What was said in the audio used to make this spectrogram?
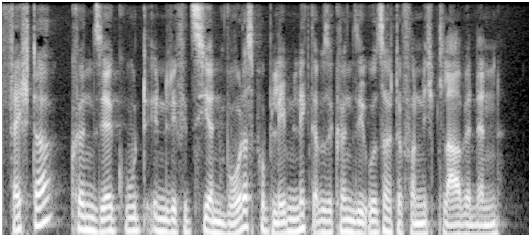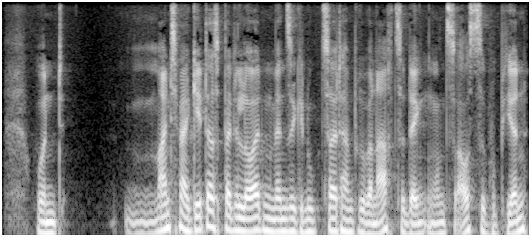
Fechter können sehr gut identifizieren, wo das Problem liegt, aber sie können die Ursache davon nicht klar benennen. Und manchmal geht das bei den Leuten, wenn sie genug Zeit haben, drüber nachzudenken und es auszuprobieren,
